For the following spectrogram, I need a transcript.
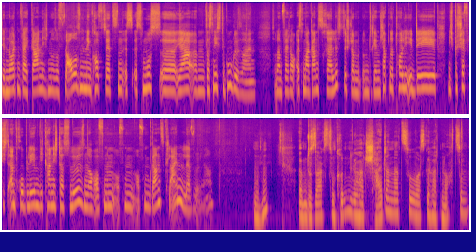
den Leuten vielleicht gar nicht nur so Flausen in den Kopf setzen, es, es muss äh, ja ähm, das nächste Google sein, sondern vielleicht auch erstmal ganz realistisch damit umzugehen. Ich habe eine tolle Idee, mich beschäftigt ein Problem, wie kann ich das lösen, auch auf einem, auf einem, auf einem ganz kleinen Level. Ja. Mhm. Ähm, du sagst, zum Gründen gehört Scheitern dazu. Was gehört noch zum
